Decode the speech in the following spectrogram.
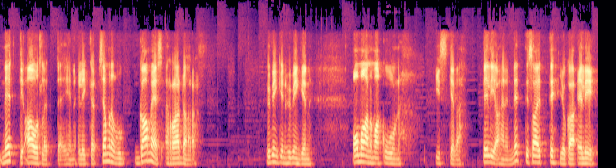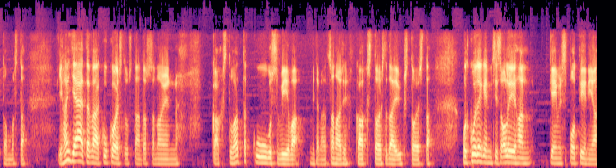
nettioutletteihin, eli semmoinen kuin Games Radar. Hyvinkin, hyvinkin oman makuun iskevä peliaheinen nettisaitti, joka eli tuommoista ihan jäätävää kukoistustaan tuossa noin 2006 mitä mä nyt sanoisin, 12 tai 11. Mutta kuitenkin siis oli ihan GameSpotin ja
